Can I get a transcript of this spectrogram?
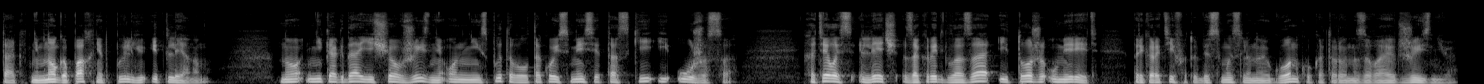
Так, немного пахнет пылью и тленом. Но никогда еще в жизни он не испытывал такой смеси тоски и ужаса. Хотелось лечь, закрыть глаза и тоже умереть, прекратив эту бессмысленную гонку, которую называют жизнью.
